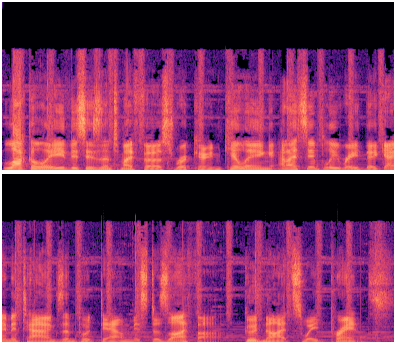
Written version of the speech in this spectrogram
Luckily, this isn't my first raccoon killing, and I simply read their gamer tags and put down Mr. Zypher. Good night, sweet prince.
